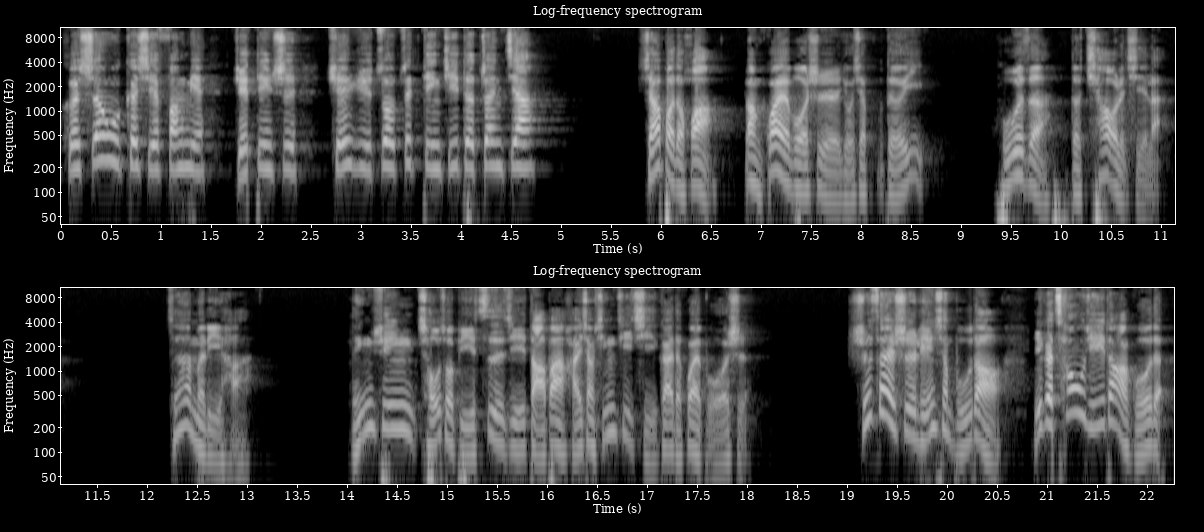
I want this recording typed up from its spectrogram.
和生物科学方面，决定是全宇宙最顶级的专家。小宝的话让怪博士有些不得意，胡子都翘了起来。这么厉害？林勋瞅瞅比自己打扮还像星际乞丐的怪博士，实在是联想不到。一个超级大国的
